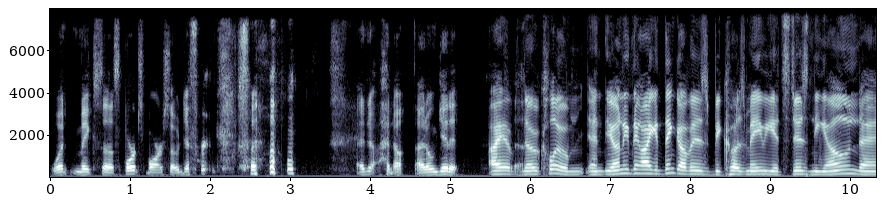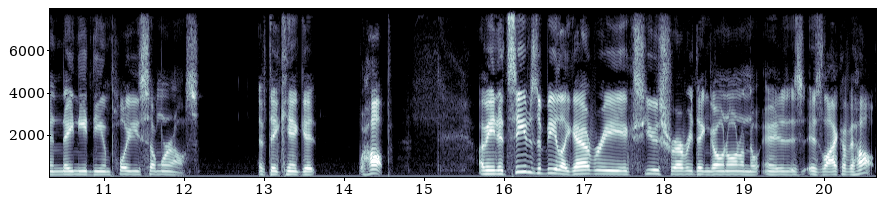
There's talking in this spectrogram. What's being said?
What makes a sports bar so different? I, don't, I don't. I don't get it. I have no clue. And the only thing I can think of is because maybe it's Disney owned and they need the employees somewhere else if they can't get help. I mean, it seems to be like every excuse for everything going on, on the, is is lack of help.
